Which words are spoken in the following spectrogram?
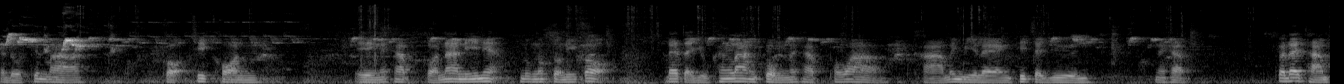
กระโดดขึ้นมาเกาะที่คอนเองนะครับ ก่อนหน้านี้เนี่ยลูกนกตัวนี้ก็ได้แต่อยู่ข้างล่างกรงนะครับ เพราะว่าขาไม่มีแรงที่จะยืนนะครับ ก็ได้ถามเ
